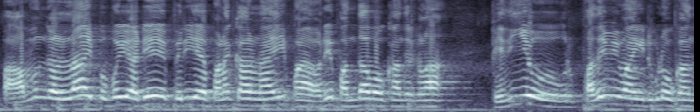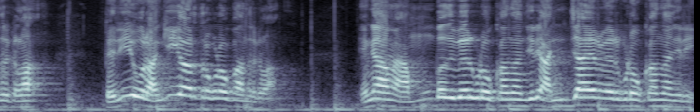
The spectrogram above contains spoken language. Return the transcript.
இப்போ அவங்கெல்லாம் இப்போ போய் அப்படியே பெரிய பணக்காரனாகி ப அப்படியே பந்தாவாக உட்காந்துருக்கலாம் பெரிய ஒரு பதவி வாங்கிட்டு கூட உட்காந்துருக்கலாம் பெரிய ஒரு அங்கீகாரத்தில் கூட உட்காந்துருக்கலாம் எங்க அவன் ஐம்பது பேர் கூட உட்காந்தாலும் சரி அஞ்சாயிரம் பேர் கூட உட்காந்தாலும் சரி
